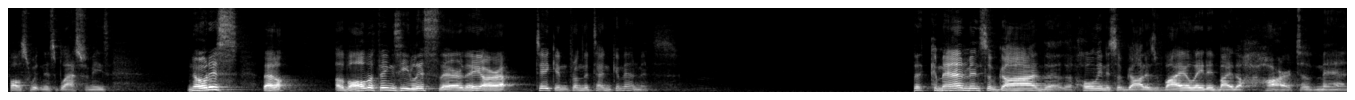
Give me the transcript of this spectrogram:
false witness, blasphemies. Notice that of all the things he lists there, they are taken from the Ten Commandments. The commandments of God, the, the holiness of God is violated by the heart of man.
